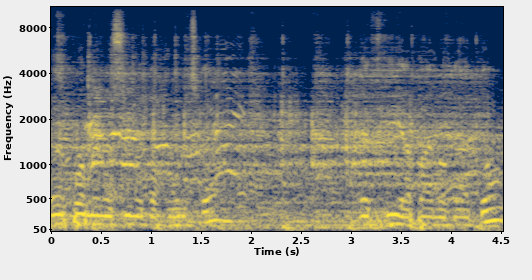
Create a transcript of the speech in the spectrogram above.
Ο επόμενος είναι το Κούρτσκα, ευθεία πάνω κάτω.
